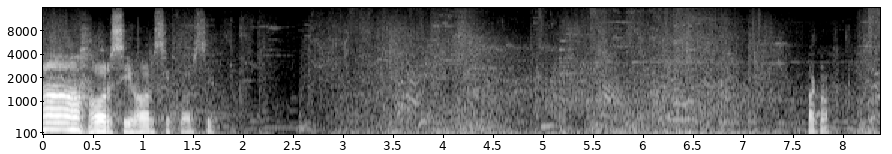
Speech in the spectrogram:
Ah, orsi, orsi, orsi. Fuck off.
